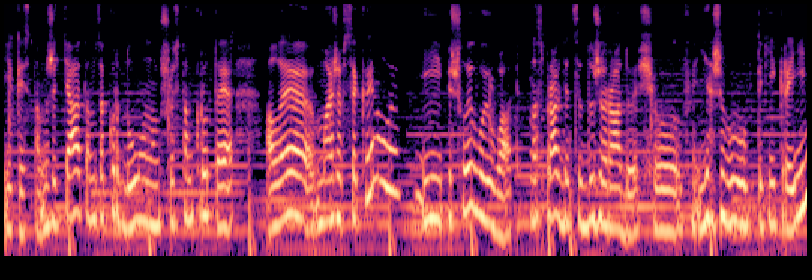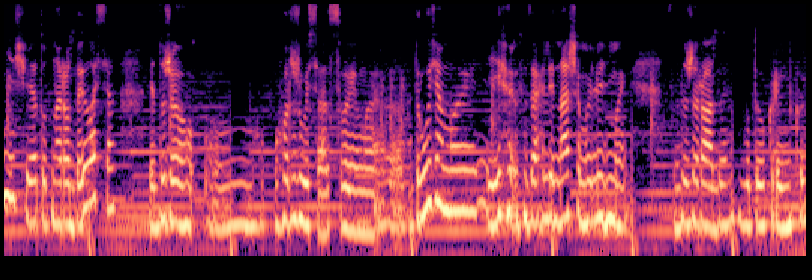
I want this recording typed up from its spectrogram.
якесь там життя там за кордоном, щось там круте, але майже все кинули і пішли воювати. Насправді це дуже радує, що я живу в такій країні, що я тут народилася. Я дуже горжуся своїми е, друзями і взагалі нашими людьми. Це дуже радує бути українкою.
